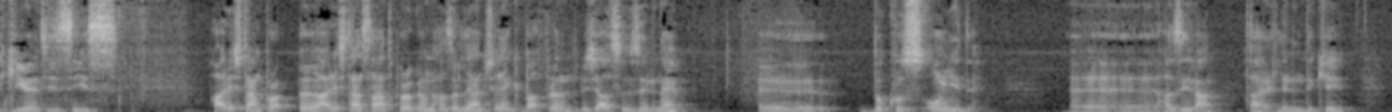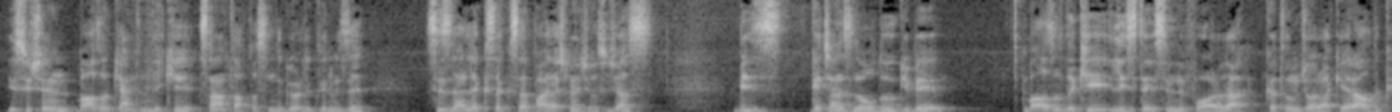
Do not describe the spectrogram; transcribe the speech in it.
iki yöneticisiyiz. Hariçten, pro- e, hariçten sanat programını hazırlayan Çelenk Bafra'nın ricası üzerine e, 9-17 e, Haziran tarihlerindeki İsviçre'nin Basel kentindeki sanat haftasında gördüklerimizi sizlerle kısa kısa paylaşmaya çalışacağız. Biz geçen sene olduğu gibi Basel'daki Liste isimli fuarda katılımcı olarak yer aldık.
